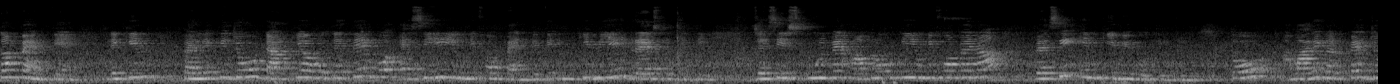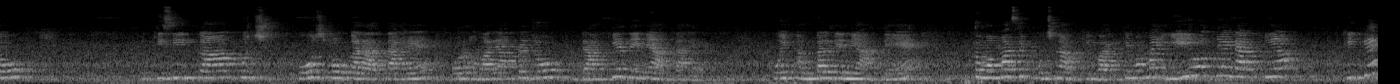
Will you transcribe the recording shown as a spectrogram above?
कम पहनते हैं। लेकिन पहले के जो डाकिया होते थे, वो ऐसी ही यूनिफॉर्म पहनते थे। इनकी भी एक ड्रेस होती थी। जैसे स्कूल में आप लोगों की यूनिफॉर्म है ना, वैसी इनकी भी होती थी तो हमारे घर पे जो किसी का कुछ पोस्ट होकर आता है और हमारे यहाँ पर जो डाकिया देने आता है, कोई अंकल देने आते हैं तो मम्मा से पूछना आपकी बात कि, मम्मा यही होते हैं डाकिया? ठीक है?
